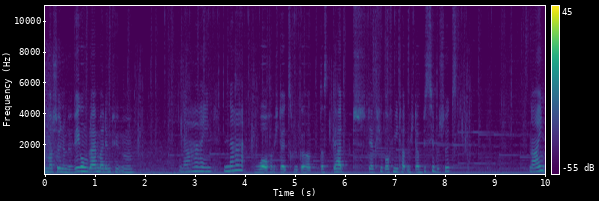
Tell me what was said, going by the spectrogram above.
Immer schön in Bewegung bleiben bei dem Typen. Nein, nein. Wow, habe ich da jetzt Glück gehabt. Das, der hat, der Cube of Meat hat mich da ein bisschen beschützt. Nein,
